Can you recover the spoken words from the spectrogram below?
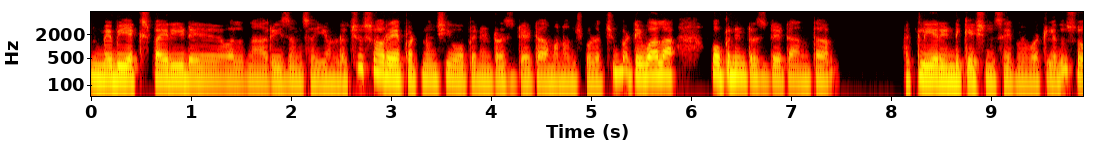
maybe expiry day వలన రీజన్స్ అయ్యి ఉండొచ్చు సో రేపటి నుంచి ఓపెన్ ఇంట్రెస్ట్ డేటా మనం చూడొచ్చు. బట్ ఇవాళ ఓపెన్ ఇంట్రెస్ట్ డేటా అంత క్లియర్ ఇండికేషన్స్ ఏమి ఇవ్వట్లేదు. సో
